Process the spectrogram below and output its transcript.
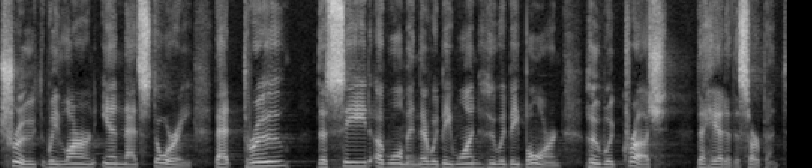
truth we learn in that story that through the seed of woman, there would be one who would be born who would crush the head of the serpent.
